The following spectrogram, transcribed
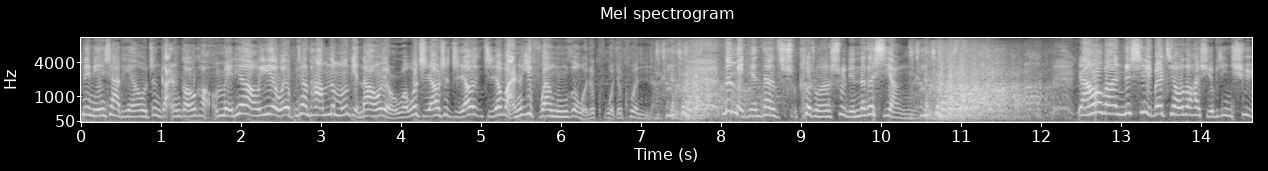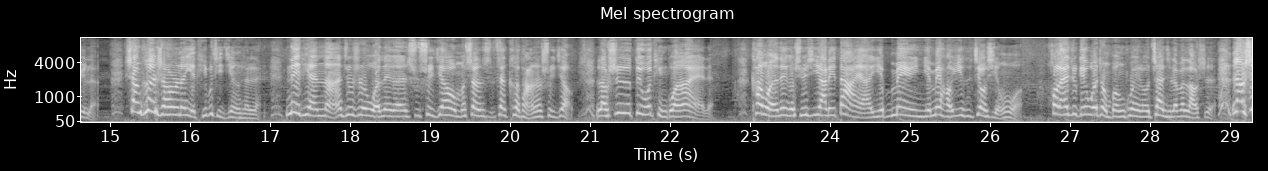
那年夏天我正赶上高考，每天熬夜，我也不像他们那么能点大熬油啊。我只要是只要只要晚上一伏案工作，我就我就困呢。那每天在课桌上睡的那个香啊。然后吧，你这心里边焦躁，还学不进去了。上课的时候呢，也提不起精神来。那天呢，就是我那个睡睡觉，我们上在课堂上睡觉，老师对我挺关爱的，看我那个学习压力大呀，也没也没好意思叫醒我。后来就给我整崩溃了，我站起来问老师：“老师，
